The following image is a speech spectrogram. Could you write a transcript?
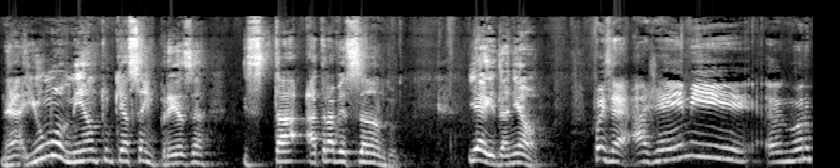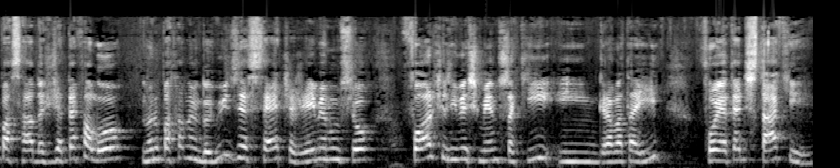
né? E o momento que essa empresa está atravessando. E aí, Daniel? Pois é, a GM eh, no ano passado, a gente até falou, no ano passado, não, em 2017, a GM anunciou fortes investimentos aqui em Gravataí. Foi até destaque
